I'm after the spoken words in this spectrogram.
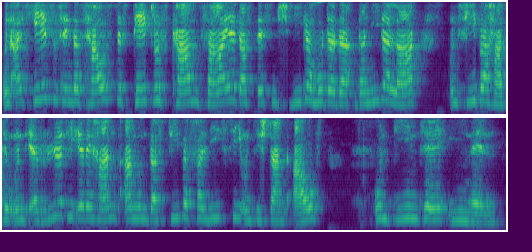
Und als Jesus in das Haus des Petrus kam, sah er, dass dessen Schwiegermutter da, da niederlag und Fieber hatte. Und er rührte ihre Hand an und das Fieber verließ sie und sie stand auf und diente ihnen.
